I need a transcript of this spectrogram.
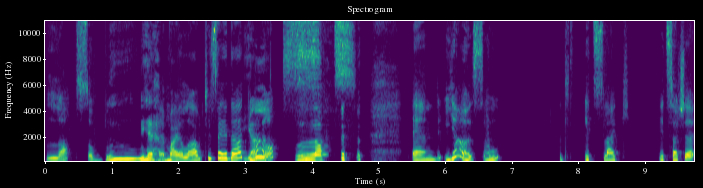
lots of blue. Yeah. Am I allowed to say that? Yeah. Lots. lots. and yeah so it's, it's like it's such an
